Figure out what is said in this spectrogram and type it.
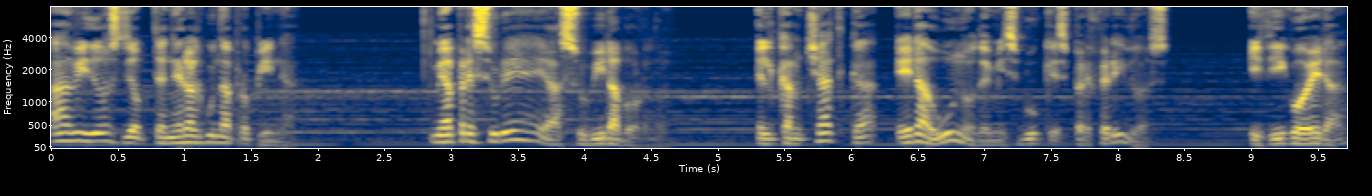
ávidos de obtener alguna propina. Me apresuré a subir a bordo. El Kamchatka era uno de mis buques preferidos, y digo era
